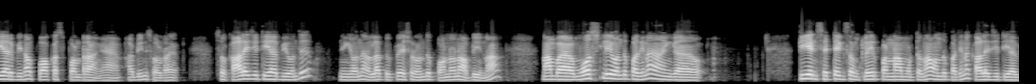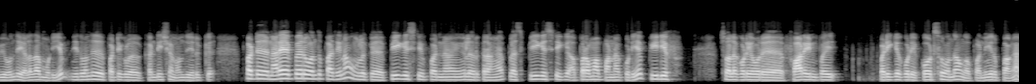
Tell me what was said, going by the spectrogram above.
டிஆர்பி தான் ஃபோக்கஸ் பண்ணுறாங்க அப்படின்னு சொல்கிறாங்க ஸோ காலேஜ் டிஆர்பி வந்து நீங்கள் வந்து நல்லா ப்ரிப்ரேஷன் வந்து பண்ணணும் அப்படின்னா, நம்ப மோஸ்ட்லி வந்து பார்த்திங்கன்னா இங்கே டிஎன் செட் எக்ஸாம் கிளியர் பண்ணால் மட்டும் தான் வந்து பார்த்தீங்கன்னா, காலேஜ் டிஆர்பி வந்து எழுத முடியும். இது வந்து பர்ட்டிகுலர் கண்டிஷன் வந்து இருக்குது பட் நிறைய பேர் வந்து பார்த்தீங்கன்னா, உங்களுக்கு பிஹெச்டி பண்ணவங்களும் இருக்கிறாங்க. பிளஸ் பிஹெச்டிக்கு அப்புறமா பண்ணக்கூடிய பிடிஎஃப் சொல்லக்கூடிய ஒரு ஃபாரின் போய் படிக்கக்கூடிய கோர்ஸும் வந்து அவங்க பண்ணியிருப்பாங்க.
